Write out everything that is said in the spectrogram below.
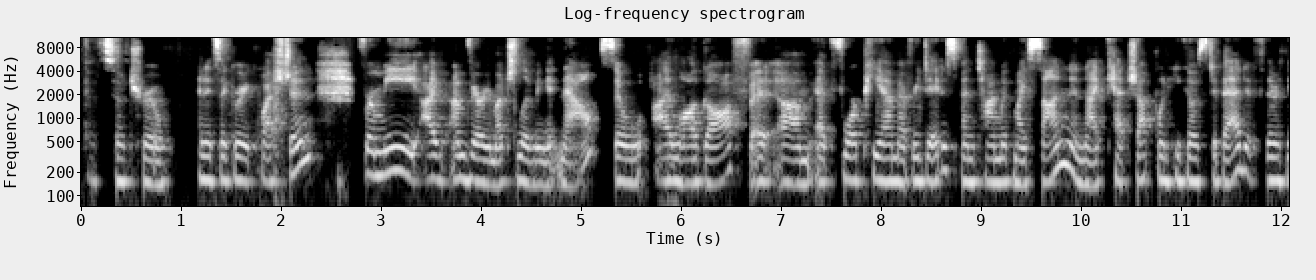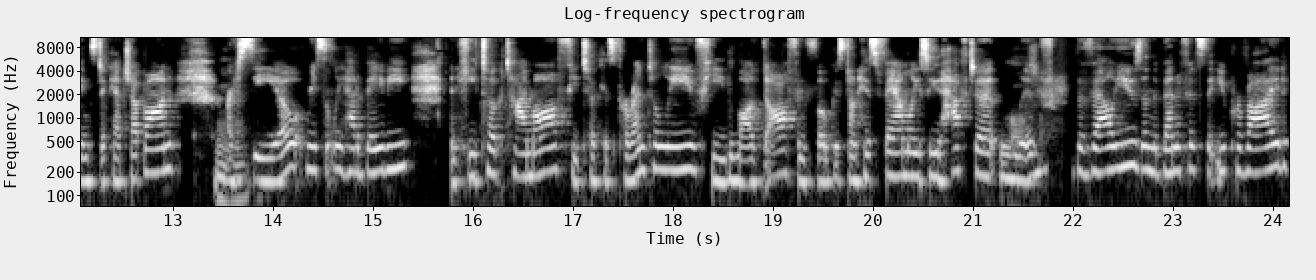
That's so true. And it's a great question. For me, I, am very much living it now. So I log off at, um, at 4 p.m. every day to spend time with my son, and I catch up when he goes to bed if there are things to catch up on. Mm-hmm. Our CEO recently had a baby, and he took time off. He took his parental leave. He logged off and focused on his family. So you have to awesome. live the values and the benefits that you provide.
